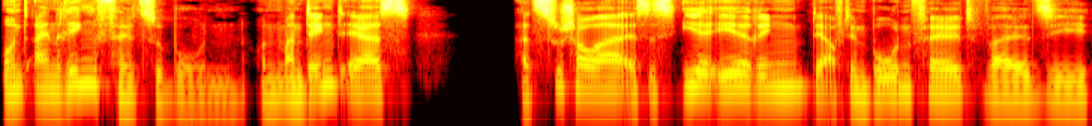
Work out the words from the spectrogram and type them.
und ein Ring fällt zu Boden. Und man denkt erst als Zuschauer, es ist ihr Ehering, der auf den Boden fällt, weil sie,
